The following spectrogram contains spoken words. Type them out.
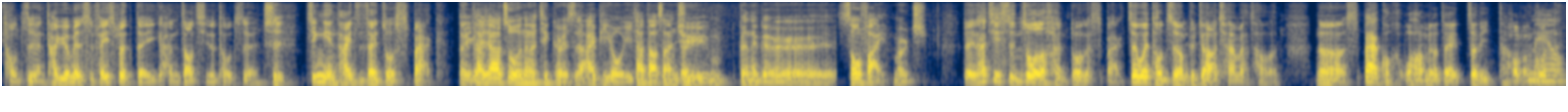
投资人，他原本是 Facebook 的一个很早期的投资人，是今年他一直在做 Spec，对，他现在做的那个 Ticker 是 IPOE，他打算去跟那个 SoFi merge。对，他其实做了很多个 SPAC，嗯，这位投资人我们就叫他 Chamath 好了。那 Spec 我好像没有在这里讨论过的。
